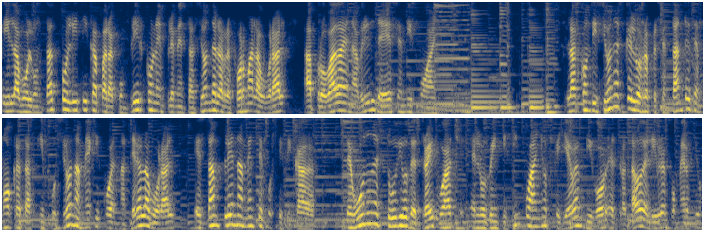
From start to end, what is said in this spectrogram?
y la voluntad política para cumplir con la implementación de la reforma laboral aprobada en abril de ese mismo año. Las condiciones que los representantes demócratas impusieron a México en materia laboral están plenamente justificadas. Según un estudio de TradeWatch, en los 25 años que lleva en vigor el Tratado de Libre Comercio,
